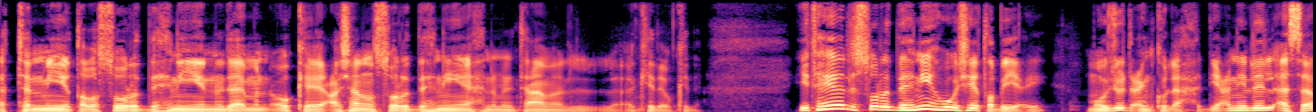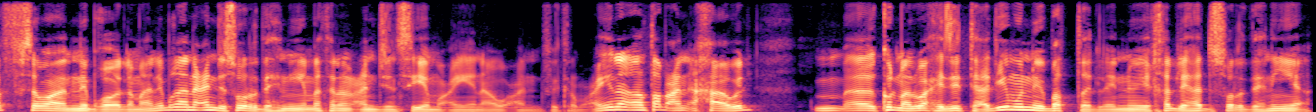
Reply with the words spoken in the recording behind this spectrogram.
التنميط أو الصورة الذهنية إنه دائما okay عشان الصورة الذهنية إحنا بنتعامل كده وكده. يتهيألي الصورة الذهنية هو شيء طبيعي. موجود عند كل أحد. يعني للأسف سواء نبغى ولا ما نبغى أنا عندي صورة ذهنية مثلا عن جنسية معينة أو عن فكرة معينة أنا طبعا أحاول م- آه، كل ما الواحد يزيد تعليمه إنه يبطل انه يخلي هذه الصورة الذهنية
